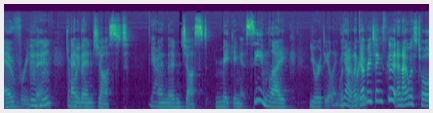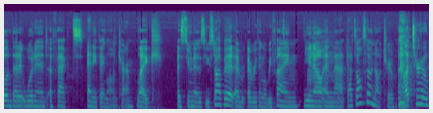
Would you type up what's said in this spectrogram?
everything mm-hmm, Completely. and then just, Yeah. and then just making it seem like you were dealing with yeah, like root. everything's good. And I was told that it wouldn't affect anything long term. Like as soon as you stop it, ev- everything will be fine, you know, and that that's also not true. Not true.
